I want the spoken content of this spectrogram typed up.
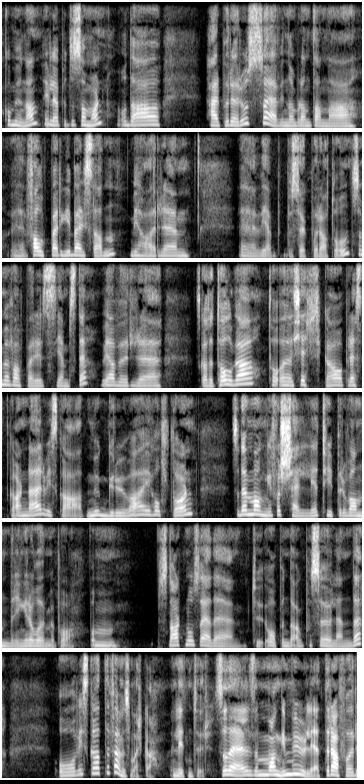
kommunene i løpet av sommeren. Og da her på Røros så er vi nå bl.a. Eh, Falkberg i Bergstaden. Vi har eh, eh, vi er på besøk på Ratvollen, som er Falkbergets hjemsted. Vi har vært, skal til Tolga, to, kirka og prestegarden der. Vi skal Muggruva i Holtålen. Så det er mange forskjellige typer vandringer å være med på. Snart nå så er det åpen dag på Sørlendet. Og vi skal til Femundsmarka en liten tur. Så det er liksom mange muligheter da, for,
